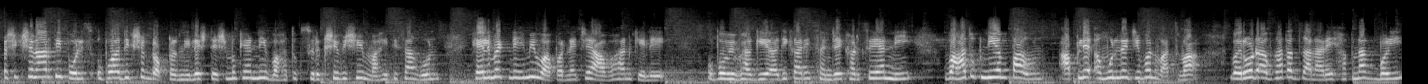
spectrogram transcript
प्रशिक्षणार्थी पोलीस उपअधीक्षक डॉक्टर निलेश देशमुख यांनी वाहतूक सुरक्षेविषयी माहिती सांगून हेल्मेट नेहमी वापरण्याचे आवाहन केले. उपविभागीय अधिकारी संजय खडसे यांनी वाहतूक नियम पाळून आपले अमूल्य जीवन वाचवा व रोड अपघातात जाणारे हकनाक बळी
